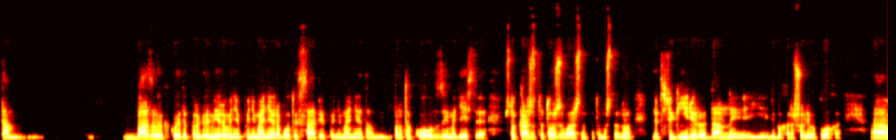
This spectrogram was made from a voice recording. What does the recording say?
там базовое какое-то программирование, понимание работы с API, понимание там протоколов взаимодействия, что кажется тоже важно, потому что ну, это все генерирует данные и либо хорошо, либо плохо. А,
